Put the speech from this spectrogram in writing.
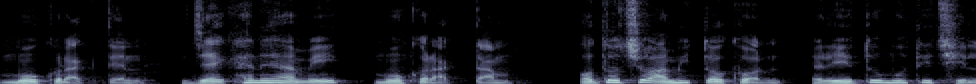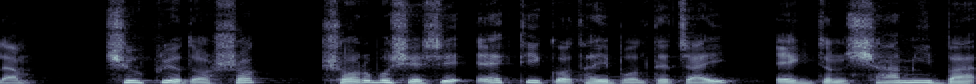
মুখ রাখতেন, যেখানে আমি মুখ রাখতাম। অথচ আমি তখন ঋতুমতি ছিলাম। সুপ্রিয় দর্শক, সর্বশেষে একটি কথাই বলতে চাই, একজন স্বামী বা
